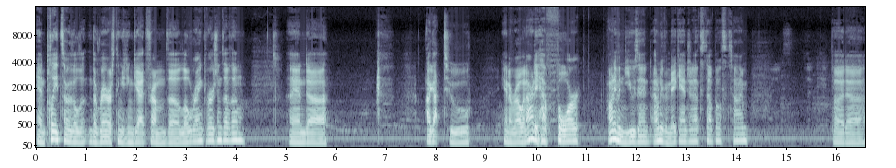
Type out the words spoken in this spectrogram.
and plates are the the rarest thing you can get from the low rank versions of them, and uh, I got two in a row, and I already have four. I don't even use An- I don't even make Anjanath stuff most of the time, but uh,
